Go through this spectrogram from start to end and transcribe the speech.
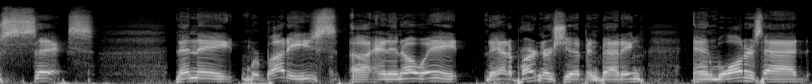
06. Then they were buddies, uh, and in 08, they had a partnership in betting, and Walters had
